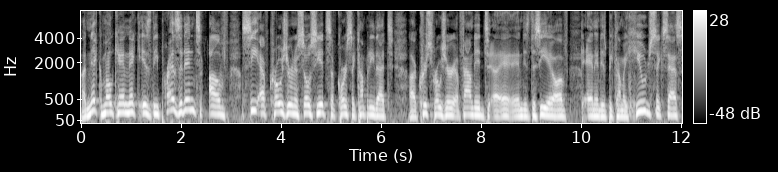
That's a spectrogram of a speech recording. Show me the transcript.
uh, Nick Mocan. Nick is the president of CF Crozier and Associates, of course, a company that uh, Chris Crozier founded uh, and is the CEO of, and it has become a huge success.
